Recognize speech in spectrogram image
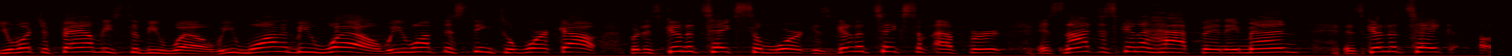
You want your families to be well. We want to be well. We want this thing to work out, but it's going to take some work. It's going to take some effort. It's not just going to happen, amen? It's going to take uh,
